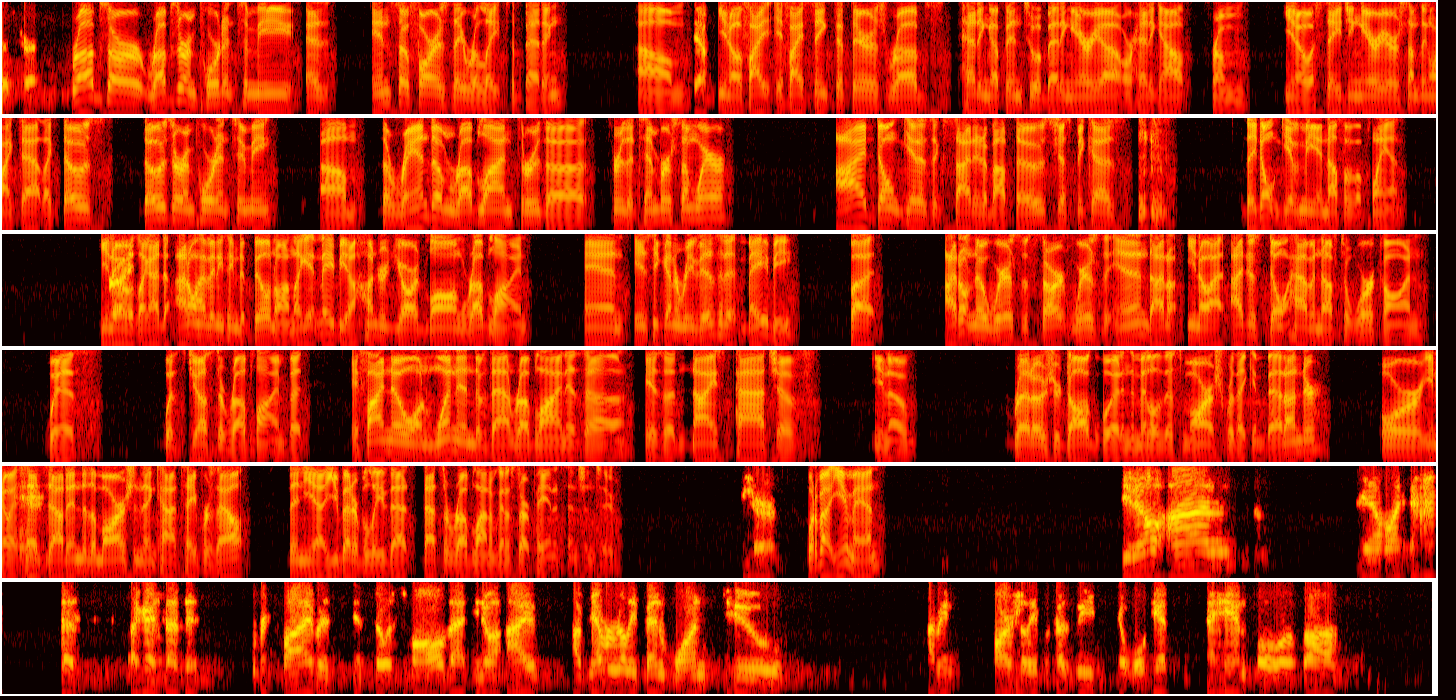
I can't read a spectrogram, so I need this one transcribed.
rubs are rubs are important to me as insofar as they relate to bedding. Um, Yep. You know, if I if I think that there's rubs heading up into a bedding area or heading out from you know a staging area or something like that, like those those are important to me. Um, the random rub line through the through the timber somewhere, I don't get as excited about those just because they don't give me enough of a plan. You know, Right. like I don't have anything to build on. Like it may be a hundred yard long rub line, and is he going to revisit it? Maybe, but I don't know where's the start, where's the end. I don't, you know, I, I just don't have enough to work on with with just a rub line. But if I know on one end of that rub line is a is a nice patch of, you know, red osier dogwood in the middle of this marsh where they can bed under, or you know it heads out into the marsh and then kind of tapers out, then yeah, you better believe that that's a rub line I'm going to start paying attention to. Sure. What about you, man? You know, on you know, like like I said, the Perfect Five is, is so small that you know I've I've never really been one to. I mean, partially because we you know, we'll get a handful of uh,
